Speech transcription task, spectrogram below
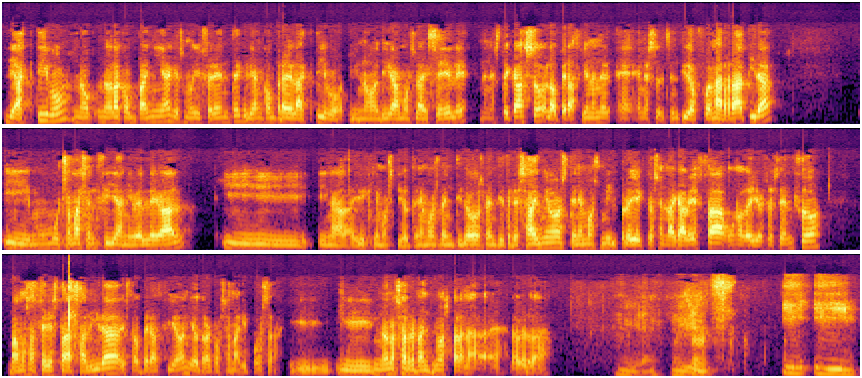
de activo, no, la compañía, que es muy diferente, querían comprar el activo y no, digamos, la SL. En este caso, la operación en ese sentido fue más rápida y mucho más sencilla a nivel legal. Y, nada, y dijimos, tío, tenemos 22, 23 años, tenemos mil proyectos en la cabeza, uno de ellos es Enzo, vamos a hacer esta salida, esta operación y otra cosa mariposa. Y, no nos arrepentimos para nada, ¿eh? la verdad. Muy bien, muy bien. Hmm. Y,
